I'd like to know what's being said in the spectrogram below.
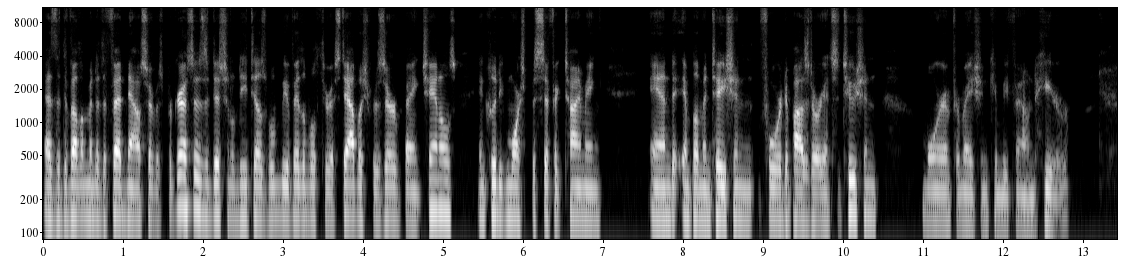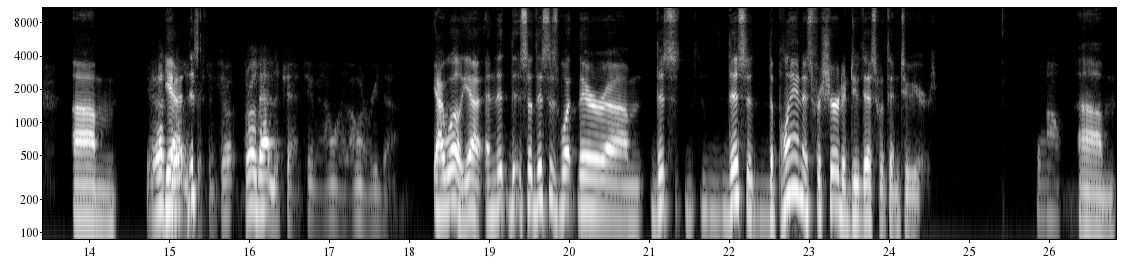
As the development of the FedNow service progresses, additional details will be available through established Reserve Bank channels, including more specific timing and implementation for depository institution. More information can be found here. Um, Yeah, that's Yeah, really this- interesting. Throw, throw that in the chat too, man. I want to. I want to read that. Yeah, I will. Yeah, and th- th- so this is what they're um, this this the plan is for sure to do this within two years. Wow. Um,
